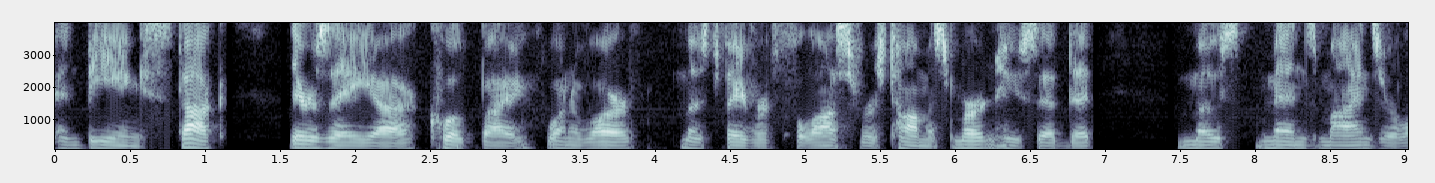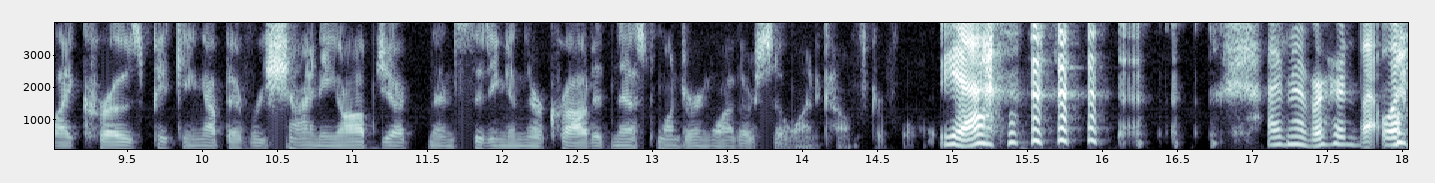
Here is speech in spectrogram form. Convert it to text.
and being stuck, there's a uh, quote by one of our most favorite philosophers, Thomas Merton, who said that most men's minds are like crows picking up every shiny object, and then sitting in their crowded nest wondering why they're so uncomfortable. Yeah. I've never heard that one.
